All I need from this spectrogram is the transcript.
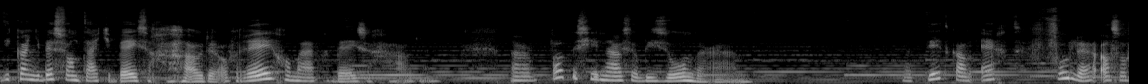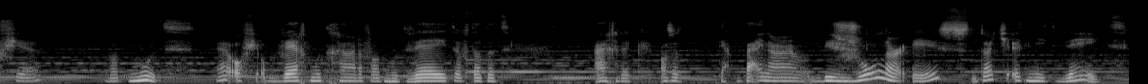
die kan je best wel een tijdje bezighouden of regelmatig bezighouden. Maar wat is hier nou zo bijzonder aan? dit kan echt voelen alsof je wat moet. Hè? Of je op weg moet gaan of wat moet weten. Of dat het eigenlijk als het ja, bijna bijzonder is dat je het niet weet.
